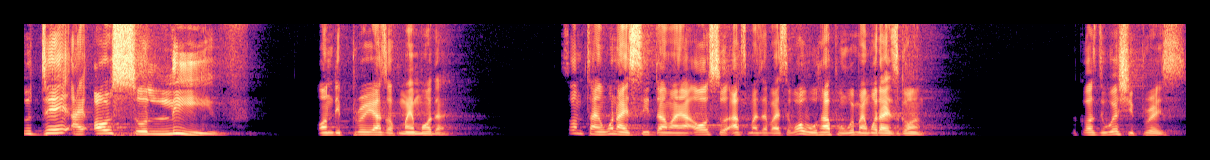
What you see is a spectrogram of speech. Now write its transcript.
Today, I also live on the prayers of my mother. Sometimes when I sit down, I also ask myself, I say, what will happen when my mother is gone? Because the way she prays,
